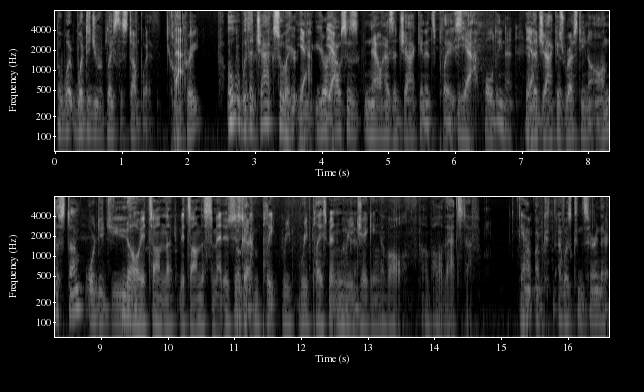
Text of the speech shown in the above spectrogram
But what what did you replace the stump with? Concrete. Oh, with a jack. So With- your yeah, your yeah. house is now has a jack in its place. Yeah. holding it. Yeah. The jack is resting on the stump, or did you? No, it's on the it's on the cement. It's just a complete re- replacement and rejigging of all of all of that stuff. Yeah. I'm, I was concerned there.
